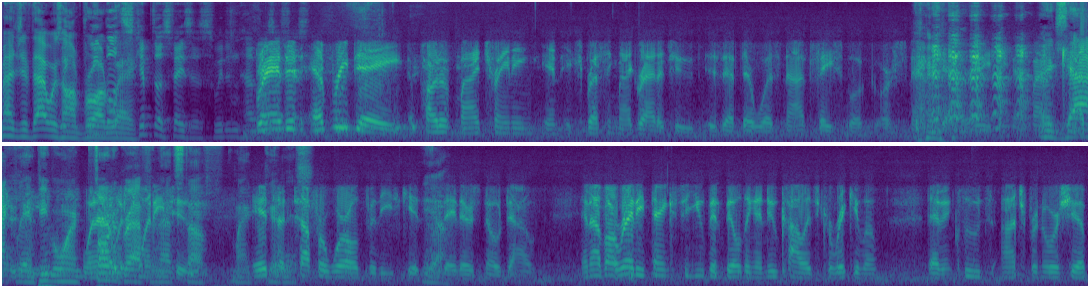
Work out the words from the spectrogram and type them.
imagine if that was on Broadway. We Broadway. both skipped those phases. We didn't have Brandon, phases. every day, part of my training in expressing my gratitude is that there was not Facebook or Snapchat or anything. That Exactly, and people weren't when I was photographing that stuff. My it's goodness. a tougher world for these kids Yeah. today. There's no doubt. And I've already, thanks to you, been building a new college curriculum that includes entrepreneurship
